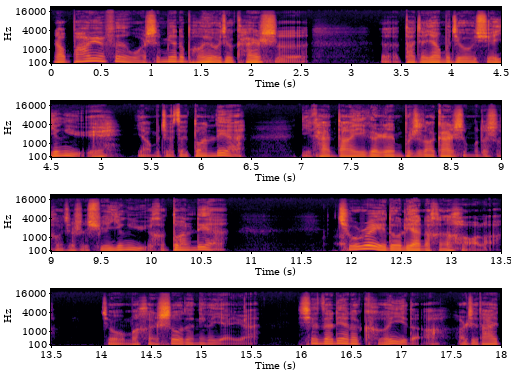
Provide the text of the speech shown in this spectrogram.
然后八月份，我身边的朋友就开始。呃，大家要么就学英语，要么就在锻炼。你看，当一个人不知道干什么的时候，就是学英语和锻炼。秋瑞都练得很好了，就我们很瘦的那个演员，现在练得可以的啊，而且他还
